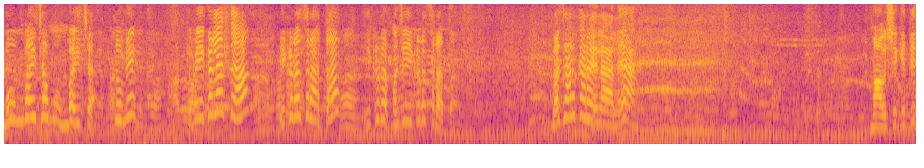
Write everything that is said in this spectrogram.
मुंबईच्या मुंबईच्या. तुम्ही? तुम्ही इकडेच का इकडेच राहता? इकडं म्हणजे इकडेच राहता. बाजार करायला आल्या? मावशी किती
